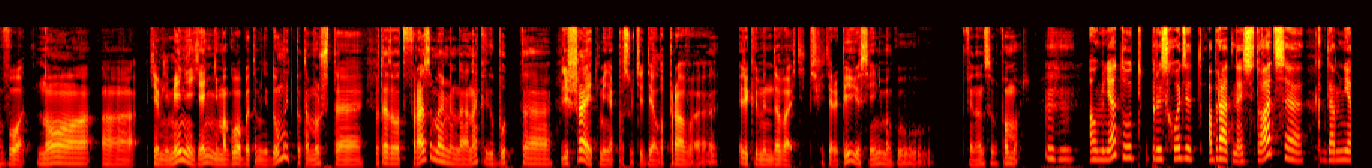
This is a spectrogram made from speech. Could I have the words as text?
Вот. Но, э, тем не менее, я не могу об этом не думать, потому что вот эта вот фраза мамина, она как будто лишает меня, по сути дела, права рекомендовать психотерапию, если я не могу финансово помочь. Угу. А у меня тут происходит обратная ситуация, когда мне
